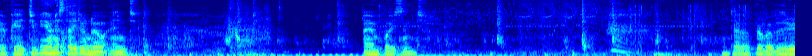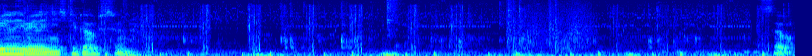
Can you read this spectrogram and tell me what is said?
Okay, to be honest, I don't know, and I am poisoned. Will probably really, really need to go soon. So,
